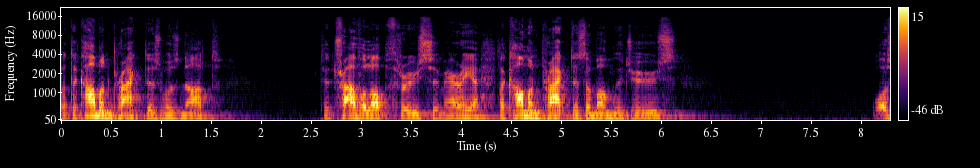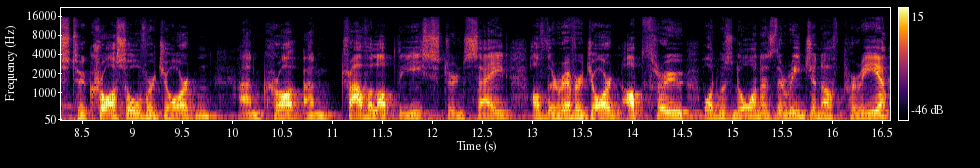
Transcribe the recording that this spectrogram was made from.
But the common practice was not to travel up through Samaria. The common practice among the Jews was to cross over Jordan and, cro- and travel up the eastern side of the River Jordan, up through what was known as the region of Perea,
